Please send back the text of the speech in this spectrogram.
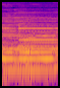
Hallelujah.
